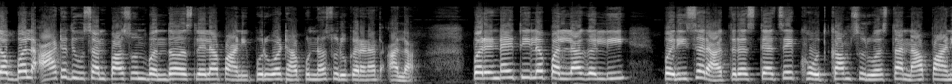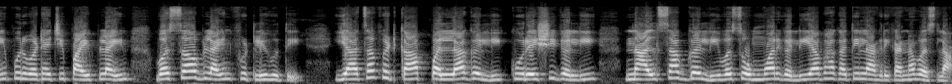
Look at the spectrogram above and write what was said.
तब्बल आठ दिवसांपासून बंद असलेला पाणीपुरवठा पुन्हा सुरू करण्यात आला. परंडा येथील पल्ला गल्ली परिसरात रस्त्याचे खोदकाम सुरू असताना पाणी पुरवठ्याची पाईपलाईन व सब लाईन फुटली होती. याचा फटका पल्ला गल्ली कुरेशी गल्ली नालसाब गल्ली व सोमवार गल्ली या भागातील नागरिकांना बसला.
